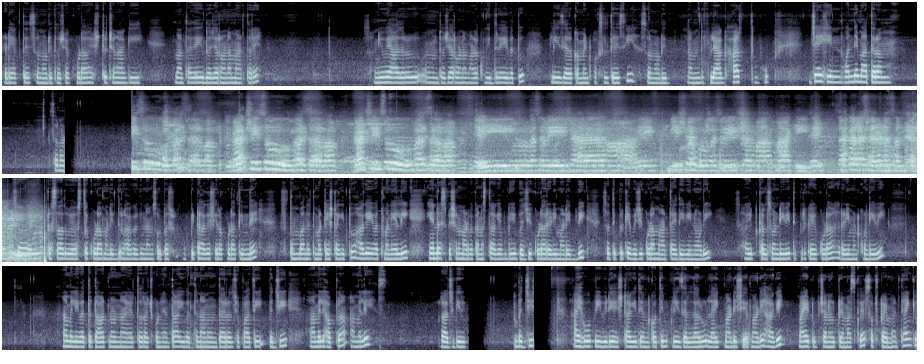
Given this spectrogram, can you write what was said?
ರೆಡಿ ಆಗ್ತದೆ ಸೊ ನೋಡಿ ಧ್ವಜ ಕೂಡ ಎಷ್ಟು ಚೆನ್ನಾಗಿ ಮಾಡ್ತಾಯಿದೆ ಈಗ ಧ್ವಜಾರೋಹಣ ಮಾಡ್ತಾರೆ. ನೀವು ಯಾವ್ದಾದ್ರೂ ಧ್ವಜಾರೋಹಣ ಮಾಡೋಕ್ಕೆ ಹೋಗಿದ್ದರೆ ಇವತ್ತು ಪ್ಲೀಸ್ ಎಲ್ಲ ಕಮೆಂಟ್ ಬಾಕ್ಸಲ್ಲಿ ತಿಳಿಸಿ. ಸೊ ನೋಡಿ ನಮ್ಮದು ಫ್ಲ್ಯಾಗ್ ಹಾರ್ತು ಜೈ ಹಿಂದ್, ವಂದೇ ಮಾತರಂ. ಸೊ ನೋಡಿ. ಜೈ ಗುರು ಪ್ರಸಾದ ವ್ಯವಸ್ಥೆ ಕೂಡ ಮಾಡಿದ್ದರು ಹಾಗಾಗಿ ನಾನು ಸ್ವಲ್ಪ ಉಪ್ಪಿಟ್ಟು ಹಾಗೆ ಶಿರ ಕೂಡ ತಿಂದೆ. ತುಂಬ ಅಂದರೆ ತುಂಬ ಟೇಸ್ಟಾಗಿತ್ತು ಹಾಗೆ ಇವತ್ತು ಮನೆಯಲ್ಲಿ ಏನರ ಸ್ಪೆಷಲ್ ಮಾಡ್ಬೇಕು ಅನ್ನಿಸ್ತು, ಹಾಗೆ ಬಜ್ಜಿ ಕೂಡ ರೆಡಿ ಮಾಡಿದ್ವಿ. ಸೊ, ತಿಪ್ಪರಿಕಾಯಿ ಬಜ್ಜಿ ಕೂಡ ಮಾಡ್ತಾಯಿದ್ದೀವಿ ನೋಡಿ. ಹಿಟ್ಟು ಕಲ್ಸ್ಕೊಂಡೀವಿ, ತಿಪ್ಪರಿಕಾಯಿ ಕೂಡ ರೆಡಿ ಮಾಡ್ಕೊಂಡೀವಿ. ಆಮೇಲೆ ಇವತ್ತು ತಾಟ್ ನೋಡಿ ನಾ ಯಾವ ಥರ ಹಚ್ಕೊಂಡೆ ಅಂತ, ಇವತ್ತು ನಾನು ಉಣ್ತಾ ಇರೋದು ಚಪಾತಿ, ಬಜ್ಜಿ ಆಮೇಲೆ ಹಪ್ಪಳ ಆಮೇಲೆ ರಾಜಗಿರಿ. ಬಜ್ಜಿ. ಐ ಹೋಪ್ ಈ ವಿಡಿಯೋ ಎಷ್ಟಾಗಿದೆ ಅನ್ಕೋತೀನಿ. ಪ್ಲೀಸ್ ಎಲ್ಲರೂ ಲೈಕ್ ಮಾಡಿ, ಶೇರ್ ಮಾಡಿ. ಹಾಗೆ my YouTube channel Prema square subscribe ಮಾಡಿ. Thank you.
